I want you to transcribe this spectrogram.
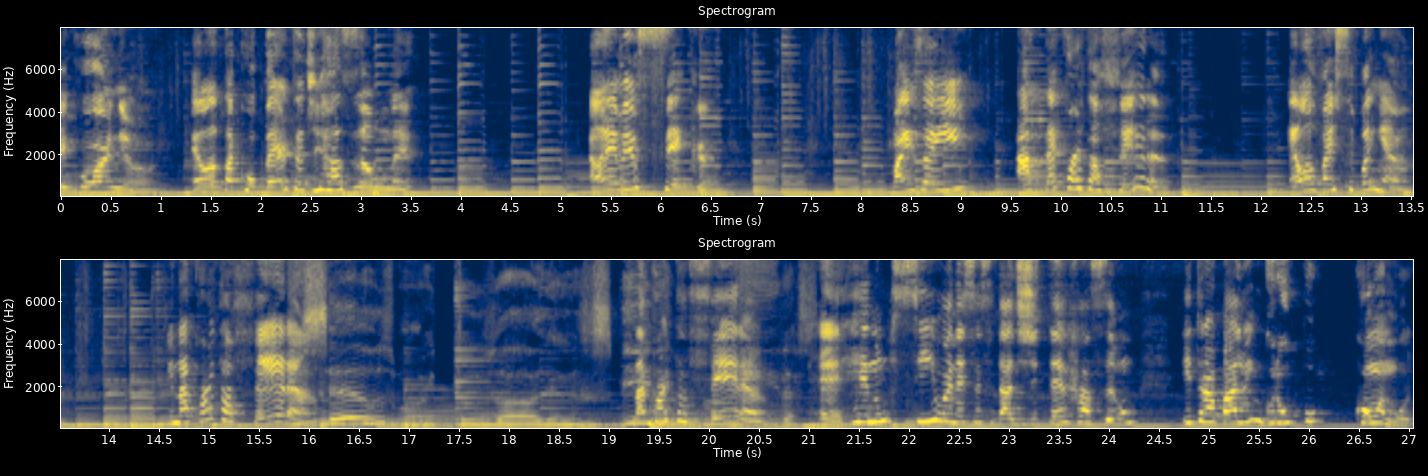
Capricórnio, ela tá coberta de razão, né? Ela é meio seca. Mas aí, até quarta-feira, ela vai se banhar. E na quarta-feira. Na quarta-feira, é, renuncio à necessidade de ter razão e trabalho em grupo com amor.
